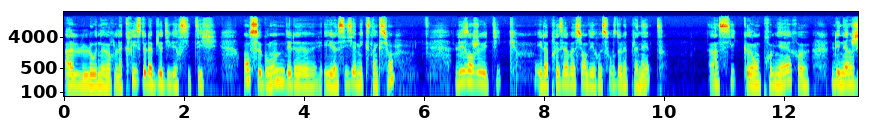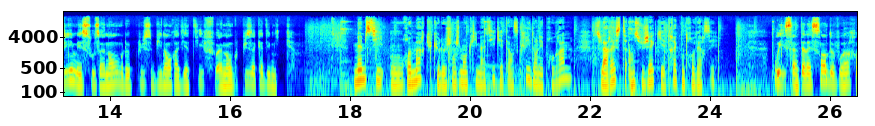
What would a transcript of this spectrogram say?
à l'honneur la crise de la biodiversité en seconde et la sixième extinction, les enjeux éthiques et la préservation des ressources de la planète, ainsi qu'en première, euh, l'énergie, mais sous un angle plus bilan radiatif, un angle plus académique. Même si on remarque que le changement climatique est inscrit dans les programmes, cela reste un sujet qui est très controversé. Oui, c'est intéressant de voir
